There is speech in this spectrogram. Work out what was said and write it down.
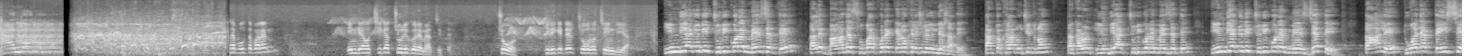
হ্যাঁ না? বলতে পারেন ইন্ডিয়া হচ্ছে কি চুরি করে ম্যাচ জিতে। চোর ক্রিকেটের চোর হচ্ছে ইন্ডিয়া। ইন্ডিয়া যদি চুরি করে ম্যাচ জেতে তাহলে বাংলাদেশ সুপার ফোরে কেন খেলেছিল ইন্ডিয়ার সাথে? তার তো খেলার উচিত নয়। তার কারণ ইন্ডিয়া চুরি করে ম্যাচ জেতে। ইন্ডিয়া যদি চুরি করে ম্যাচ জেতে তাহলে দু হাজার তেইশে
